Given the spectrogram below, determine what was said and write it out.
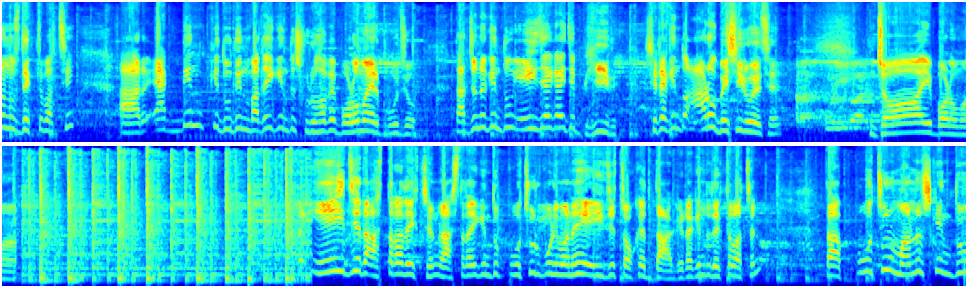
মানুষ দেখতে পাচ্ছি। আর একদিন কি দুদিন বাদেই কিন্তু শুরু হবে বড় মায়ের পুজো। তার জন্য কিন্তু এই জায়গায় যে ভিড়, সেটা কিন্তু আরও বেশি রয়েছে। জয় বড় মা। এই যে রাস্তাটা দেখছেন, রাস্তাটায় কিন্তু প্রচুর পরিমাণে এই যে চকের দাগ, এটা কিন্তু দেখতে পাচ্ছেন। তা প্রচুর মানুষ কিন্তু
